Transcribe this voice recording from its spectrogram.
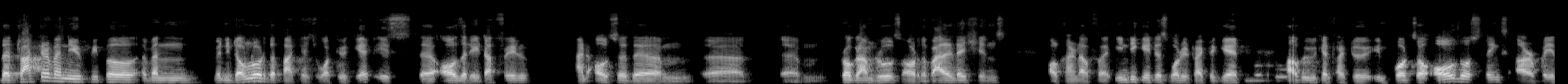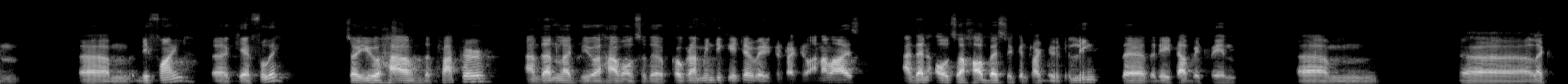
the tracker when you people when when you download the package what you get is the, all the data field and also the um, uh, um, program rules or the validations all kind of uh, indicators what you try to get how we can try to import. So all those things are being um, defined uh, carefully. So you have the tracker and then like you have also the program indicator where you can try to analyze and then also how best you can try to link the, the data between um, Uh, like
